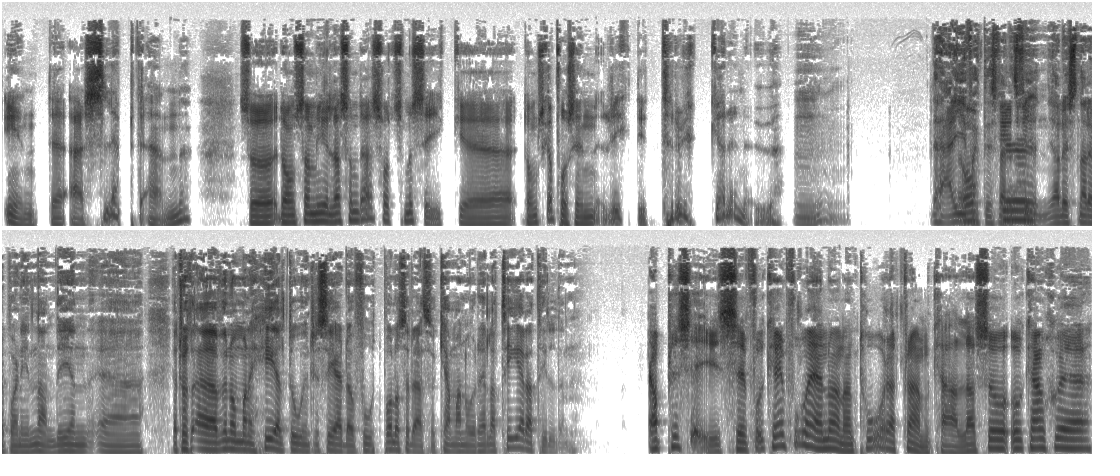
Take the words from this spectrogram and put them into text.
inte är släppt än. Så de som gillar sån där sorts musik, de ska få sin riktigt tryckare nu. Mm. Den här är ju Och, faktiskt väldigt eh, fin. Jag lyssnade på den innan. Det är en, eh, jag tror att även om man är helt ointresserad av fotboll och sådär så kan man nog relatera till den. Ja, precis. Får- kan ju få en och annan tår att framkallas och, och kanske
